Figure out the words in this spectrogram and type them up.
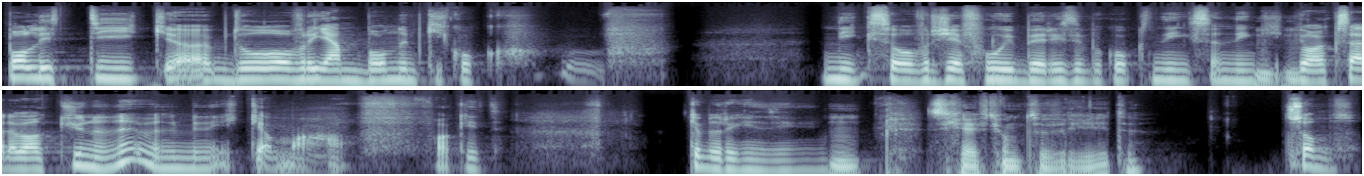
politiek. ja, ik bedoel, over Jan Bon heb ik ook niks. Over Jeff Hoeibergs heb ik ook niks. En denk ik, ja, ik zou dat wel kunnen. Hè. Ben ik, ik, maar fuck it. Ik heb er geen zin in. Hm. Schrijft je om te vergeten? Soms.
